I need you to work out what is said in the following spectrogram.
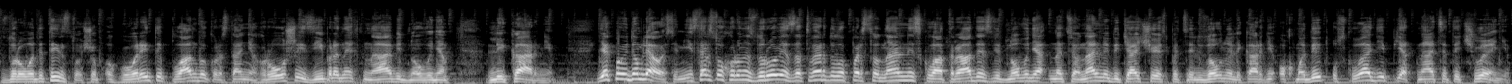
здорове дитинство, щоб обговорити план використання грошей, зібраних на відновлення лікарні. Як повідомлялося, Міністерство охорони здоров'я затвердило персональний склад ради з відновлення національної дитячої спеціалізованої лікарні Охмадит у складі 15 членів.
